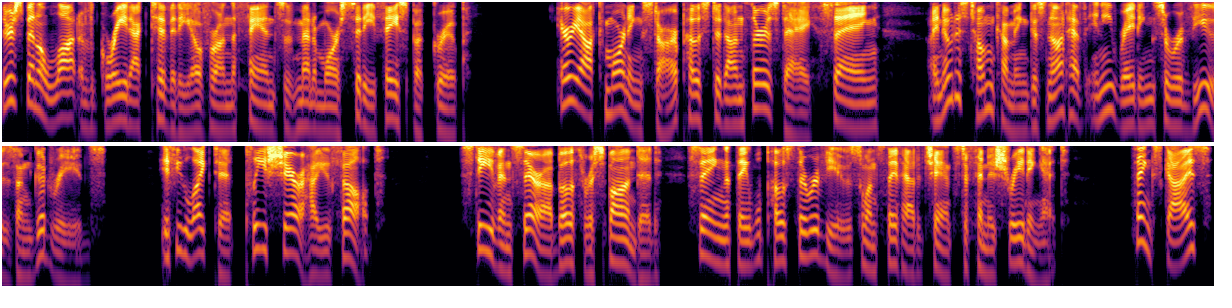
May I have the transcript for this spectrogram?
There's been a lot of great activity over on the Fans of Metamor City Facebook group. Ariok Morningstar posted on Thursday saying, I noticed Homecoming does not have any ratings or reviews on Goodreads. If you liked it, please share how you felt. Steve and Sarah both responded, saying that they will post their reviews once they've had a chance to finish reading it. Thanks, guys!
